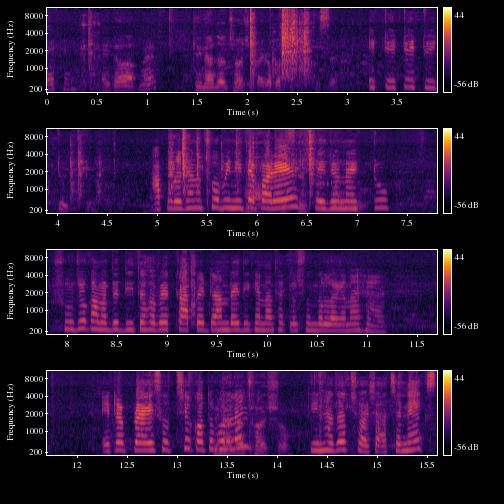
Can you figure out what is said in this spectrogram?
দেখেন। এটাও আপনার তিন হাজার ছয়শো টাকা বত্রিশ পিসের একটু একটু একটু একটু একটু। আপুরা যেন ছবি নিতে পারে সেই জন্য একটু সুযোগ আমাদের দিতে হবে। কাপের ডান্ডায় দিকে না থাকলে সুন্দর লাগে না হ্যাঁ। এটার প্রাইস হচ্ছে কত বললেন হাজার ছয়শো। তিন হাজার ছয়শো। আচ্ছা নেক্সট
